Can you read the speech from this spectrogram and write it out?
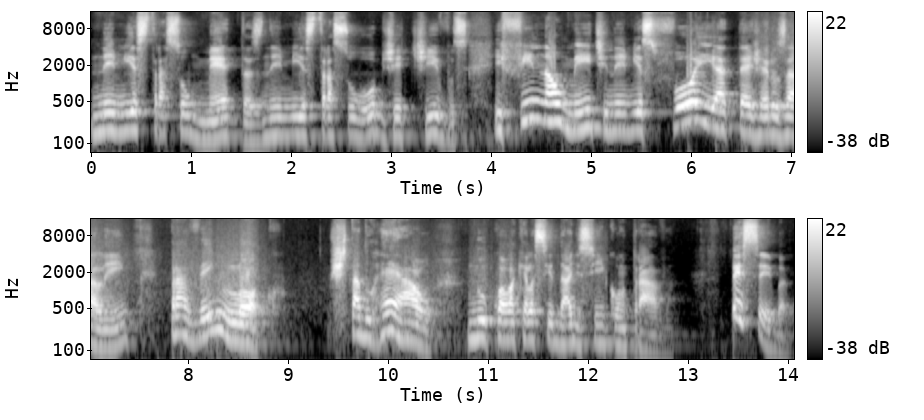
Neemias traçou metas, Neemias traçou objetivos. E finalmente, Neemias foi até Jerusalém para ver em loco o estado real no qual aquela cidade se encontrava. Perceba,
